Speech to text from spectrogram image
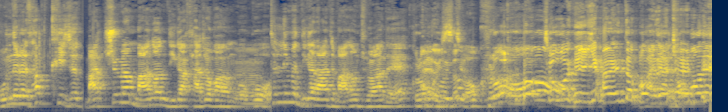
오늘의 삽 퀴즈 맞추면 만 원 네가 가져가는 음. 거고 틀리면 네가 나한테 만 원 줘야 돼. 그런 거 알고 있어? 있지? 어 그럼. 저번 얘기 안 했던 거 아니야 아니야? 저번에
